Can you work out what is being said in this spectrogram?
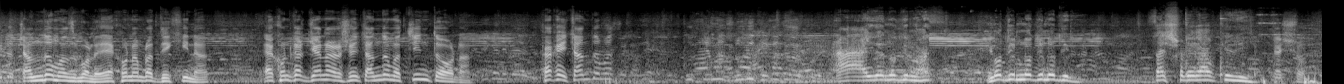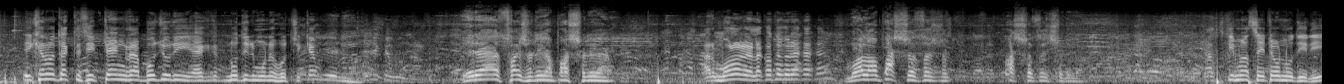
এটা চান্দ মাছ বলে এখন আমরা দেখি না। এখনকার জেনারেশন চান্দ মাছ চিনতেও না। কাকা চান্দ মাছ হ্যাঁ এই যে নদীর মাছ। নদীর নদী নদীর। চারশো টাকা কেজি। চারশো। এখানেও দেখতেছি ট্যাংরা বজুরি এক নদীর মনে হচ্ছে। কেমন? এরা ছয়শো টাকা পাঁচশো টাকা। আর মলার এলাকা কত করে কাকা? মলা পাঁচশো ছয়শো পাঁচশো চারশো টাকা। কাজকি মাছ এটাও নদীরই।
